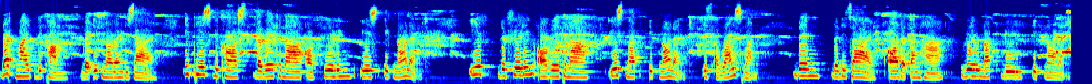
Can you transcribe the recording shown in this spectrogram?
that might become the ignorant desire. It is because the Vedana of feeling is ignorant. If the feeling of Vedana is not ignorant, is a wise one, then the desire or the tanha will not be ignorant.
